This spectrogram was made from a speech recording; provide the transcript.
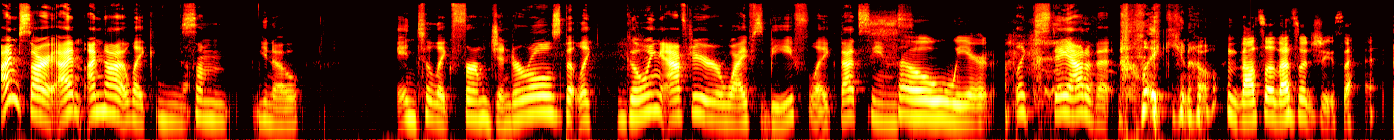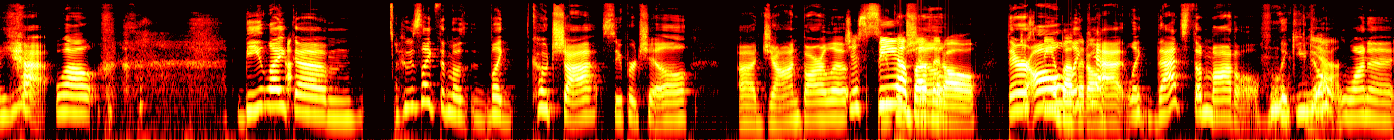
I'm sorry, I'm I'm not like some you know into like firm gender roles, but like going after your wife's beef, like that seems So weird. like stay out of it, like you know. That's what that's what she said. Yeah, well, be like um, who's like the most like Coach Shah, super chill. Uh, John Barlow, Just be above chill. it all. They're Just all above like it all. yeah, like that's the model. Like you don't want to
